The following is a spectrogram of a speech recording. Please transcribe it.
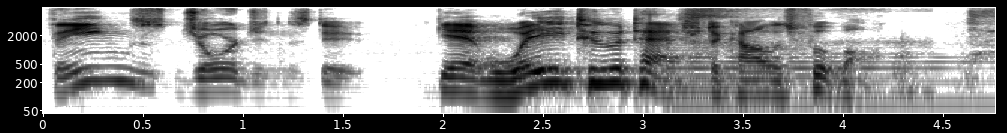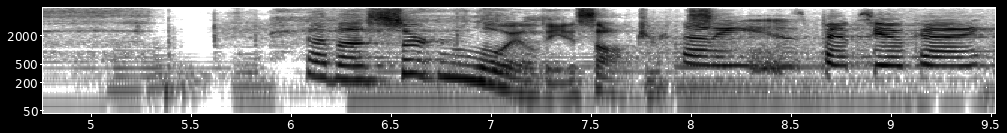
Things Georgians do. Get way too attached to college football. Have a certain loyalty to soft drinks. Honey, is Pepsi okay?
